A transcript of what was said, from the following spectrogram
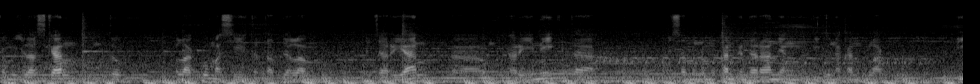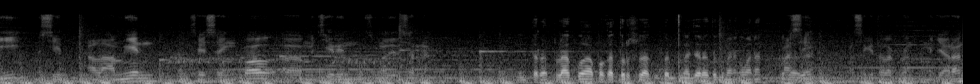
kami jelaskan untuk pelaku masih tetap dalam pencarian. Uh, untuk hari ini kita bisa menemukan kendaraan yang digunakan pelaku di Masjid Al Amin, Sesengkol, uh, eh, Mecirin, Sungai Serna. Antara pelaku apakah terus lakukan pengajaran atau gimana ke mana? Masih, ya? masih kita lakukan pengejaran.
